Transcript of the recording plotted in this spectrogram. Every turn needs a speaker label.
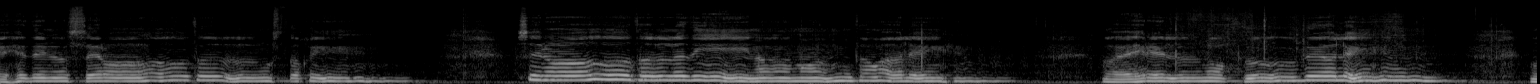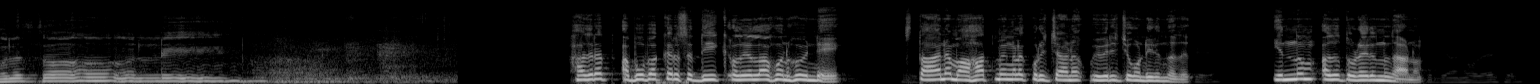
Speaker 1: اهدنا الصراط المستقيم صراط الذين أنعمت عليهم غير المغضوب عليهم ولا الضالين
Speaker 2: ഹസ്രത്ത് അബൂബക്കർ സിദ്ദീഖ് റളിയല്ലാഹു അൻഹുവിൻ്റെ സ്ഥാനമാഹാത്മ്യങ്ങളെക്കുറിച്ചാണ് വിവരിച്ചു കൊണ്ടിരുന്നത് ഇന്നും അത് തുടരുന്നതാണ്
